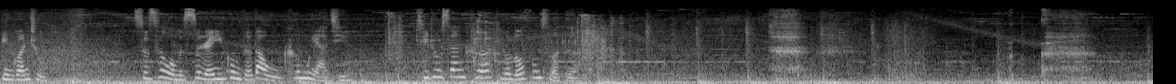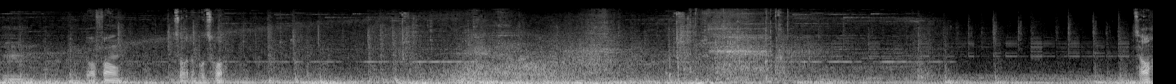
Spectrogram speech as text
并关注，此次我们四人一共得到五颗木牙晶，其中三颗由罗峰所得。嗯，罗峰做的不错。走，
